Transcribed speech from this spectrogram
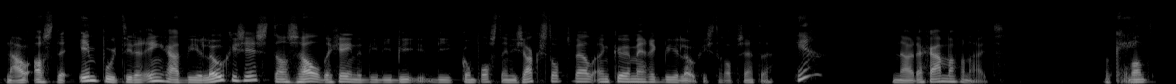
Nou, als de input die erin gaat biologisch is, dan zal degene die die, die compost in die zak stopt wel een keurmerk biologisch erop zetten. Ja? Nou, daar gaan we vanuit. Oké. Want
